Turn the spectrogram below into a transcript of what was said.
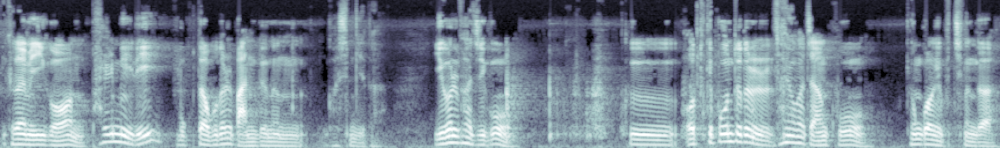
그 다음에 이건 8mm 목다보를 만드는 것입니다. 이걸 가지고 그 어떻게 본드를 사용하지 않고 견고하게 붙이는가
